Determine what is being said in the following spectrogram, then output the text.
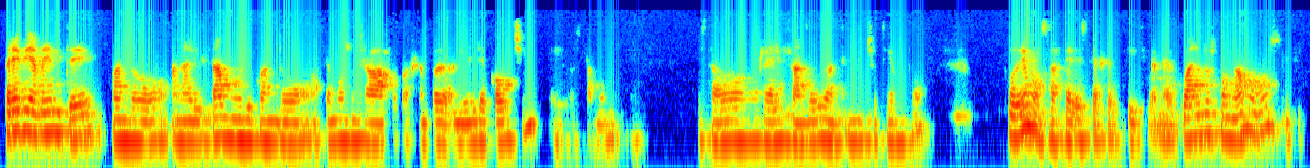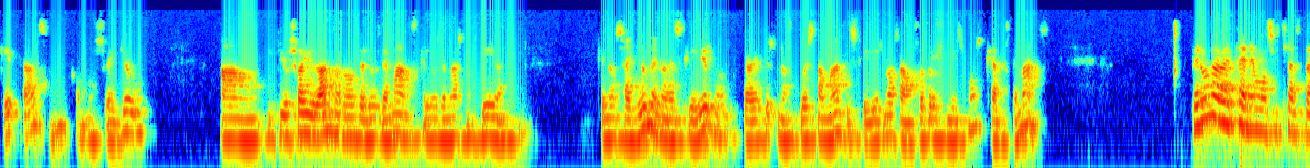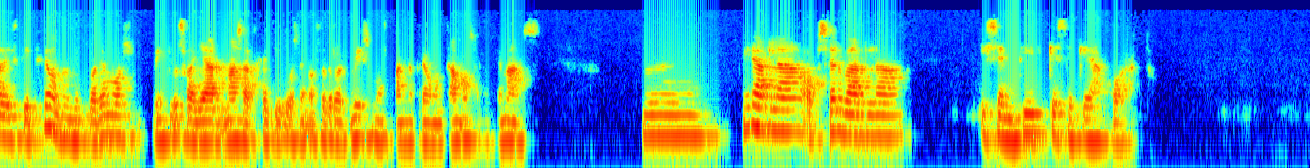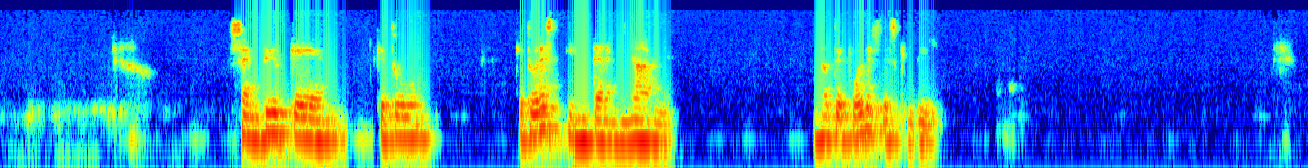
Previamente, cuando analizamos y cuando hacemos un trabajo, por ejemplo, a nivel de coaching, que lo estamos, he estado realizando durante mucho tiempo, podemos hacer este ejercicio en el cual nos pongamos etiquetas, como soy yo, incluso ayudándonos de los demás, que los demás nos digan, que nos ayuden a describirnos, porque a veces nos cuesta más describirnos a nosotros mismos que a los demás. Pero una vez tenemos hecha esta descripción, donde podemos incluso hallar más adjetivos de nosotros mismos cuando preguntamos a los demás, mm, mirarla, observarla y sentir que se queda corto. Sentir que, que, tú, que tú eres interminable. No te puedes describir.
